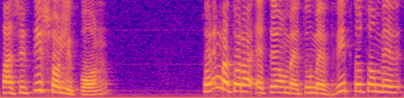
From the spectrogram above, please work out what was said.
θα ζητήσω λοιπόν, το ρήμα τώρα ετέομαι ετούμε δίπτωτο με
